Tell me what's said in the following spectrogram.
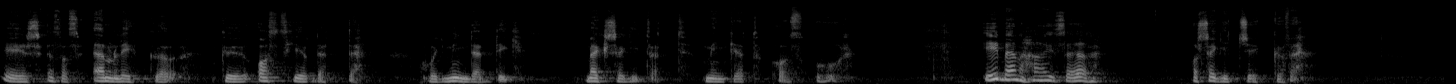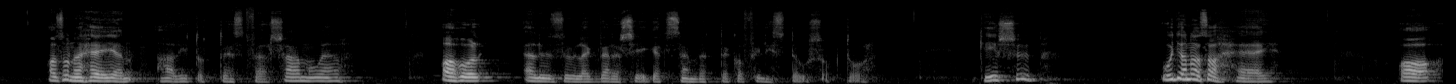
és ez az emlékkő azt hirdette, hogy mindeddig megsegített minket az Úr. Ebenheiser a segítségköve. Azon a helyen állította ezt fel Sámuel, ahol előzőleg vereséget szenvedtek a filiszteusoktól. Később ugyanaz a hely a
